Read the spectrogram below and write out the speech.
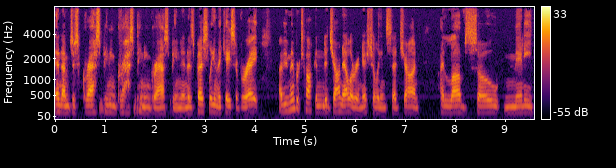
and I'm just grasping and grasping and grasping. And especially in the case of Ray, I remember talking to John Eller initially and said, John, I love so many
